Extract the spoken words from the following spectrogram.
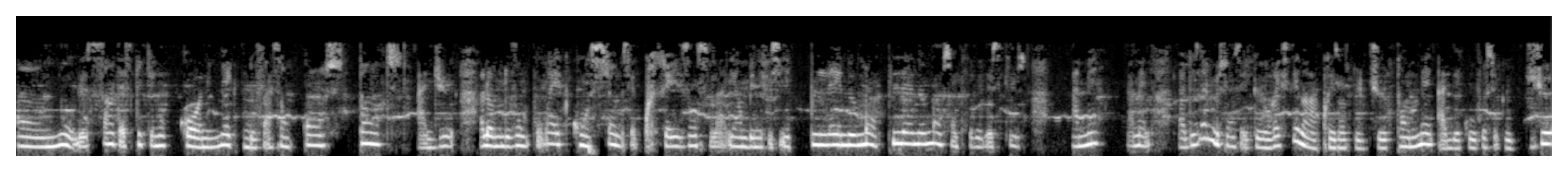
en nous, le Saint-Esprit qui nous connecte de façon constante à Dieu. Alors nous devons pouvoir être conscients de cette présence-là et en bénéficier pleinement, pleinement sans trouver d'excuses. Amen. Amen. La deuxième leçon, c'est que rester dans la présence de Dieu t'emmène à découvrir ce que Dieu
